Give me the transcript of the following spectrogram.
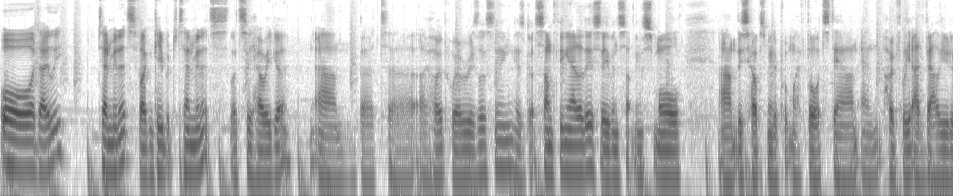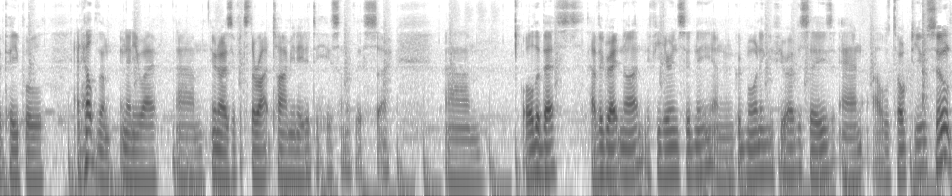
or daily. 10 minutes, if I can keep it to 10 minutes, let's see how we go. Um, but uh, I hope whoever is listening has got something out of this, even something small. Um, this helps me to put my thoughts down and hopefully add value to people and help them in any way. Um, who knows if it's the right time you needed to hear some of this. So, um, all the best. Have a great night if you're here in Sydney, and good morning if you're overseas. And I will talk to you soon.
